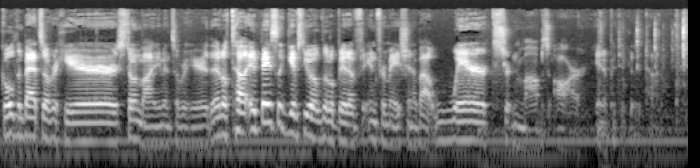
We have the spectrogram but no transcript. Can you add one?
Golden Bats over here, Stone Monuments over here. It'll tell. It basically gives you a little bit of information about where certain mobs are in a particular time.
